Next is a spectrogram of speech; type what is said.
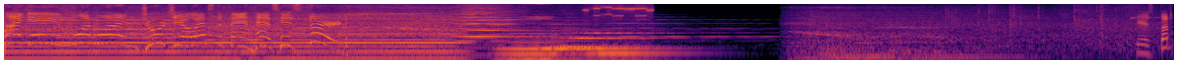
Tie game 1 1. Giorgio Estephan has his third. Here's Babenko!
